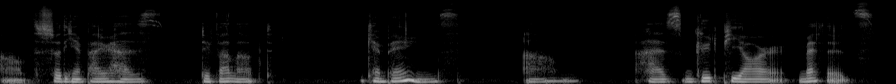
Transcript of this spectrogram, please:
um, so the empire has developed campaigns, um, has good PR methods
